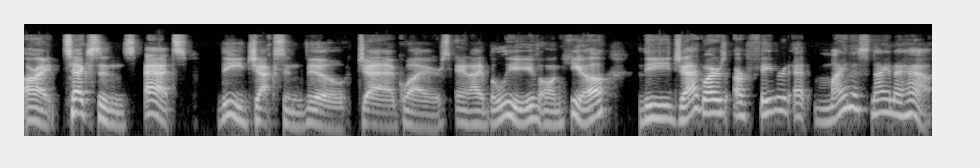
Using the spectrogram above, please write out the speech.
All right, Texans at the Jacksonville Jaguars, and I believe on here the Jaguars are favored at minus nine and a half.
